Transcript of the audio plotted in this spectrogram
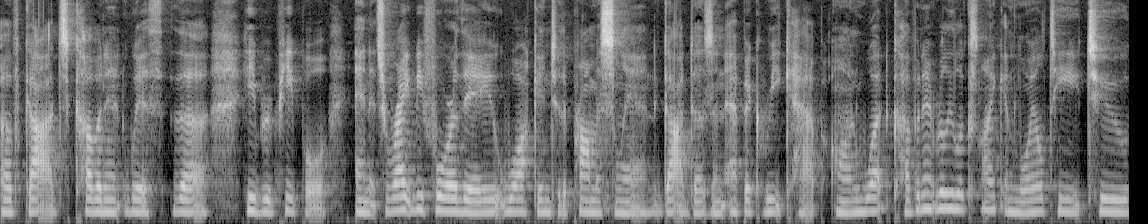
of God's covenant with the Hebrew people, and it's right before they walk into the Promised Land. God does an epic recap on what covenant really looks like and loyalty to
